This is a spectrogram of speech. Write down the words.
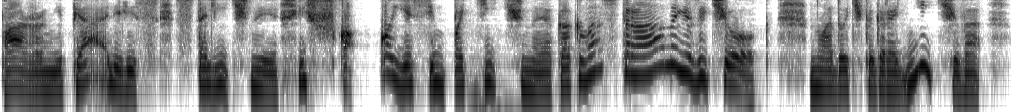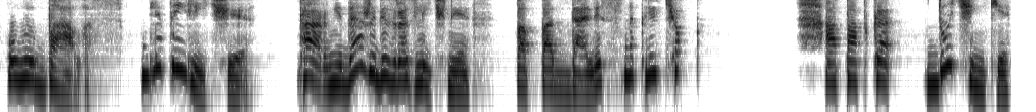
парни пялились столичные, и шкак какая симпатичная, как востра на язычок. Ну а дочка Городничева улыбалась для приличия. Парни даже безразличные попадались на крючок. А папка доченьке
